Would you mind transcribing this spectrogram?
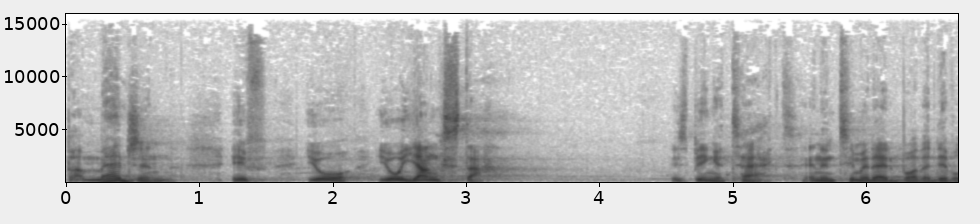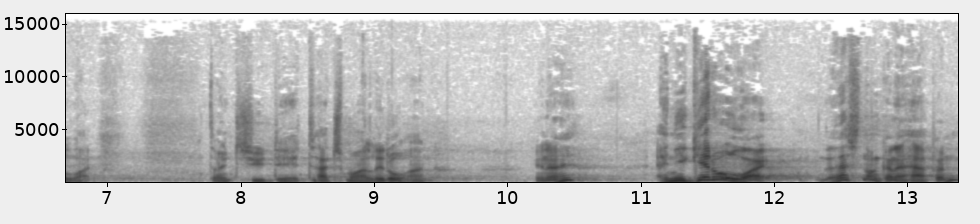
But imagine if your, your youngster is being attacked and intimidated by the devil, like, don't you dare touch my little one, you know? And you get all like, that's not going to happen.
